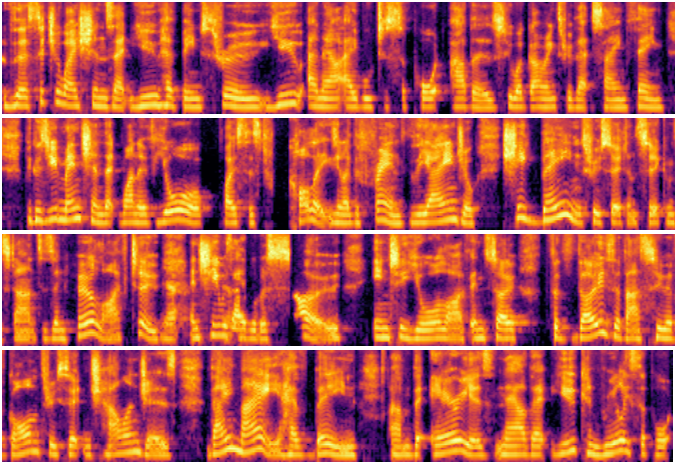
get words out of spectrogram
the situations that you have been through, you are now able to support others who are going through that same thing. Because you mentioned that one of your closest colleagues, you know, the friends, the angel, she'd been through certain circumstances in her life too. Yeah. And she was yeah. able to sow into your life. And so for those of us who have gone through certain challenges, they may have been um, the areas now that you can really support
